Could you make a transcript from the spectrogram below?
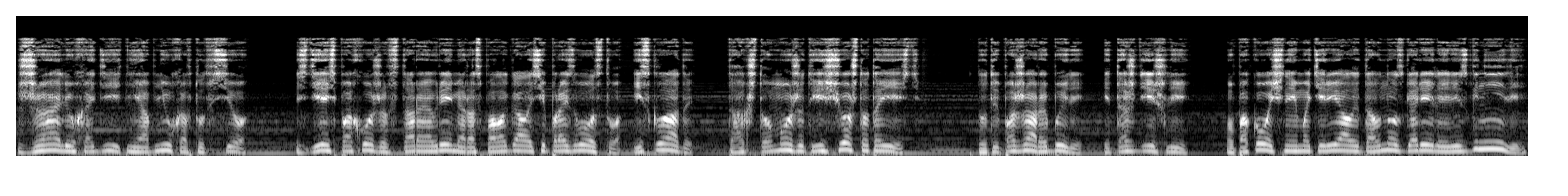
Жаль уходить, не обнюхав тут все. Здесь, похоже, в старое время располагалось и производство, и склады, так что, может, еще что-то есть. Тут и пожары были, и дожди шли. Упаковочные материалы давно сгорели или сгнили.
